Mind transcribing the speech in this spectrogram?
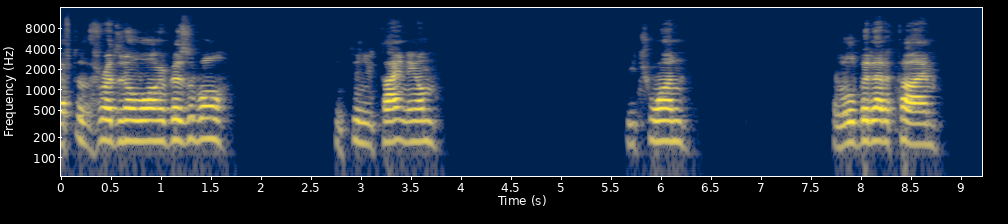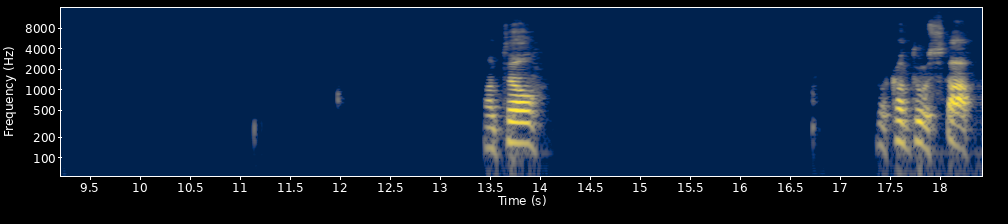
After the threads are no longer visible, continue tightening them. Each one a little bit at a time until they'll come to a stop.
